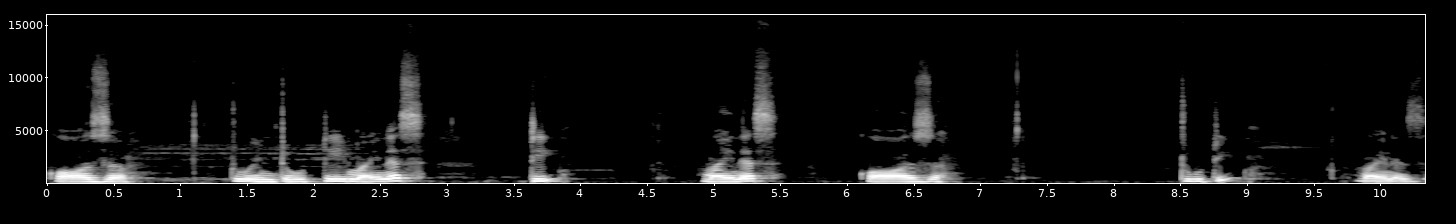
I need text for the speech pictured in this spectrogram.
cos uh, 2 into t minus t minus cos 2t minus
